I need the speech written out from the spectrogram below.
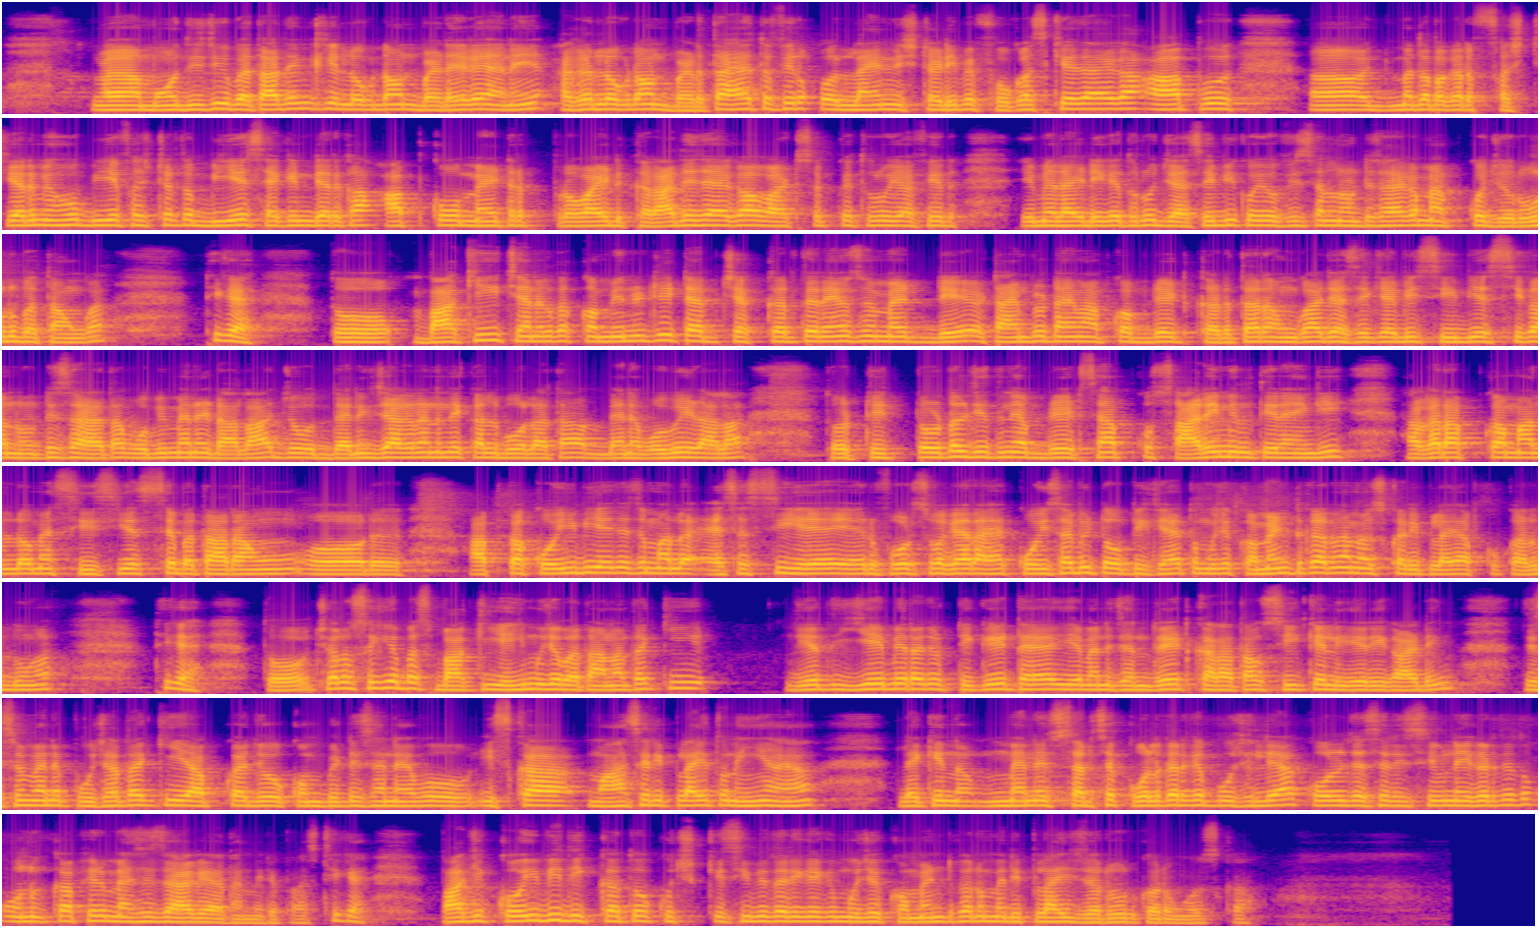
मोदी जी बता देंगे कि लॉकडाउन बढ़ेगा या नहीं। अगर लॉकडाउन बढ़ता है तो फिर ऑनलाइन स्टडी पे फोकस किया जाएगा। आप आ, मतलब अगर फ़र्स्ट ईयर में हो बीए फ़र्स्ट ईयर तो बीए सेकंड ईयर का आपको मैटर प्रोवाइड करा दिया जाएगा व्हाट्सएप के थ्रू या फिर ईमेल आईडी के थ्रू जैसे भी कोई ऑफिशियल नोटिस आएगा मैं आपको ज़रूर बताऊँगा। ठीक है? तो बाकी चैनल का कम्युनिटी टैब चेक करते रहें। उसमें मैं टाइम टू टाइम आपको अपडेट करता रहूँगा। जैसे कि अभी सी का नोटिस आया था वो भी मैंने डाला। जो दैनिक जागरण ने कल बोला था मैंने वो भी डाला। तो टोटल जितनी अपडेट्स हैं आपको सारी मिलती रहेंगी। अगर आपका मान लो मैं सीसीएस से बता रहा हूँ और आपका कोई भी है, जैसे मान लो एसएससी है एयरफोर्स वगैरह है, कोई सा भी टॉपिक है तो मुझे कमेंट करना, मैं उसका रिप्लाई आपको कर दूँगा, ठीक है? तो चलो सही है, बस बाकी यही मुझे बताना था कि ये ये मेरा जो टिकट है, ये मैंने जनरेट करा था उसी के लिए रिगार्डिंग जिसमें मैंने पूछा था कि आपका जो कंपटीशन है, वो इसका वहाँ से रिप्लाई तो नहीं आया, लेकिन मैंने सर से कॉल करके पूछ लिया कॉल जैसे रिसीव नहीं करते तो उनका फिर मैसेज आ गया था मेरे पास, ठीक है? बाकी कोई भी दिक्कत हो, कुछ किसी भी तरीके की मुझे कमेंट करो, मैं रिप्लाई ज़रूर करूँगा उसका।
